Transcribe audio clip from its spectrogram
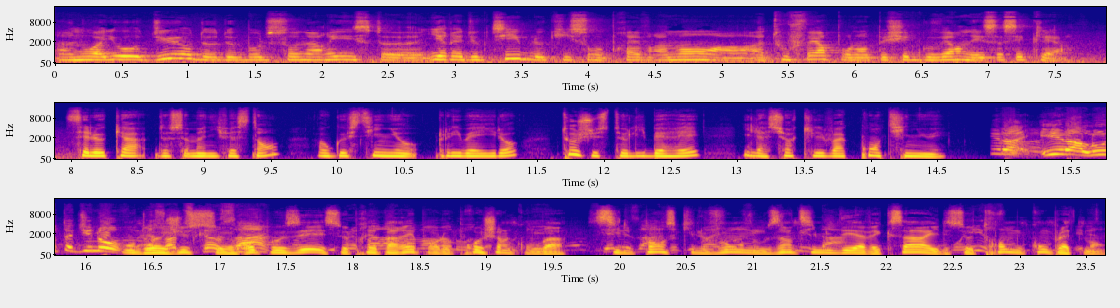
un noyau dur de, de bolsonaristes euh, irréductibles qui sont prêts vraiment à, à tout faire pour l'empêcher de gouverner, ça c'est clair. C'est le cas de ce manifestant, Augustinho Ribeiro, tout juste libéré. Il assure qu'il va continuer. On doit juste se reposer et se préparer pour le prochain combat. S'ils pensent qu'ils vont nous intimider avec ça, ils se trompent complètement.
